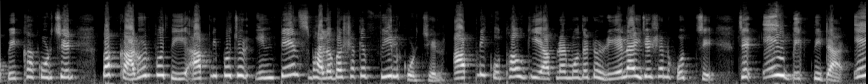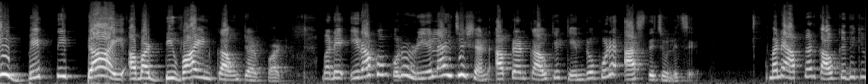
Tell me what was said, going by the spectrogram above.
অপেক্ষা করছেন বা কারোর প্রতি আপনি প্রচুর ইন্টেন্স ভালোবাসাকে ফিল করছেন। আপনি কোথাও গিয়ে আপনার মধ্যে একটা রিয়েলাইজেশন হচ্ছে যে এই ব্যক্তিটা, এই ব্যক্তিটাই আমার ডিভাইন কাউন্টার পার্ট মানে এরকম কোনো রিয়েলাইজেশন আপনার কাউকে কেন্দ্র করে আসতে চলেছে। মানে আপনার কাউকে দেখে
